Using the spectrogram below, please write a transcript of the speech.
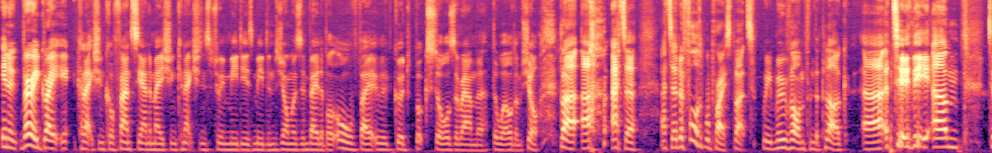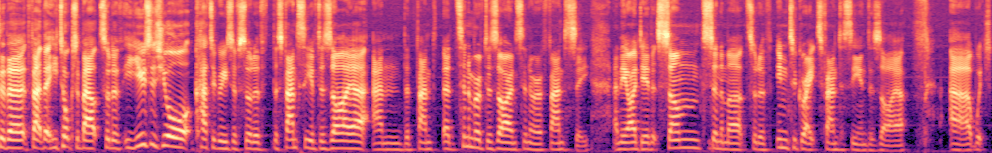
in a very great collection called Fantasy Animation Connections Between Medias, Mediums, Genres, available all very good bookstores around the, the world, I'm sure, but uh, at a at an affordable price. But we move on from the plug uh, to the um, to the fact that he talks about sort of he uses your categories of sort of the fantasy of desire and the fan- uh, cinema of desire and cinema of fantasy, and the idea that some cinema sort of integrates fantasy and desire, uh, which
